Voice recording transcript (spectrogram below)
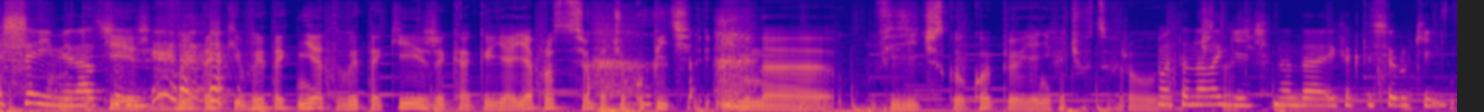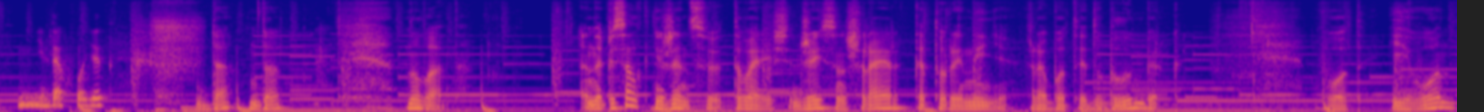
Шейми вы такие же, вы, таки, вы так нет, вы такие же, как и я. Я просто все хочу купить именно физическую копию, я не хочу в цифровую. Вот аналогично, читать. да, и как-то все руки не доходят. Да, да. Ну ладно. Написал книженцию товарищ Джейсон Шрайер, который ныне работает в Bloomberg. Вот. И он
